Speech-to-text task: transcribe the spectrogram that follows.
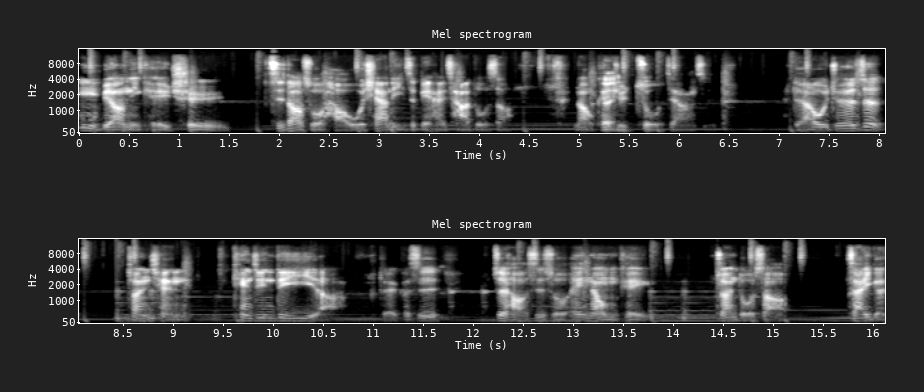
目标，你可以去知道说，好，我现在离这边还差多少，那我可以去做这样子。对啊，我觉得这赚钱天经地义啦。对，可是最好是说，哎、那我们可以赚多少，在一个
